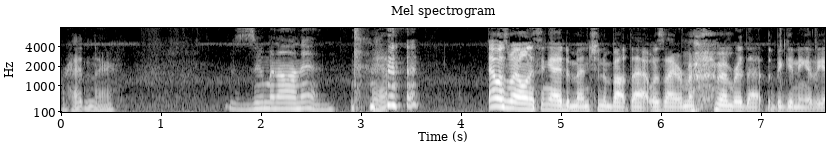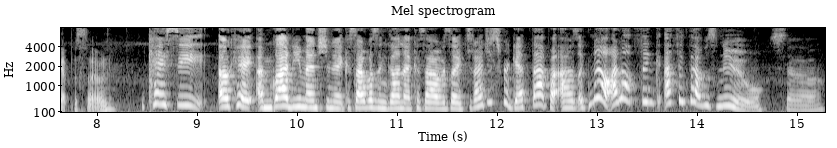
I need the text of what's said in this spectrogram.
we're heading there. Zooming on in. yeah. That was my only thing I had to mention about that. Was I remember remembered that at the beginning of the episode. Casey, okay, I'm glad you mentioned it because I wasn't gonna because I was like, did I just forget that? But I was like, no, I don't think I think that was new. So,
